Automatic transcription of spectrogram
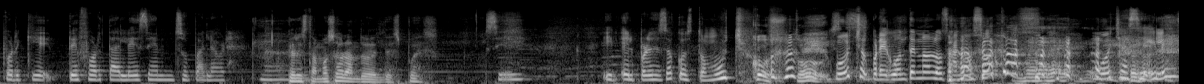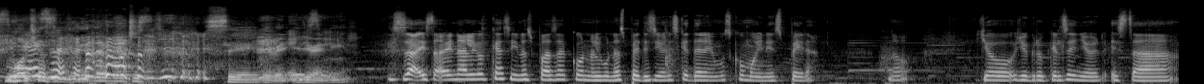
porque te fortalece en su palabra. Pero estamos hablando del después. Sí. Y el proceso costó mucho. Costó. Mucho, pregúntenos a nosotros. Muchas iglesias. Muchos, muchos. Sí, deben Y ir y sí. venir. Sa- ¿Saben algo que así nos pasa con algunas peticiones que tenemos como en espera? ¿No? Yo, yo creo que el Señor está,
